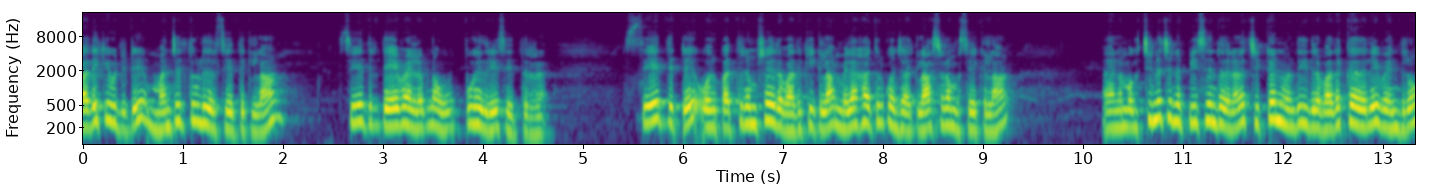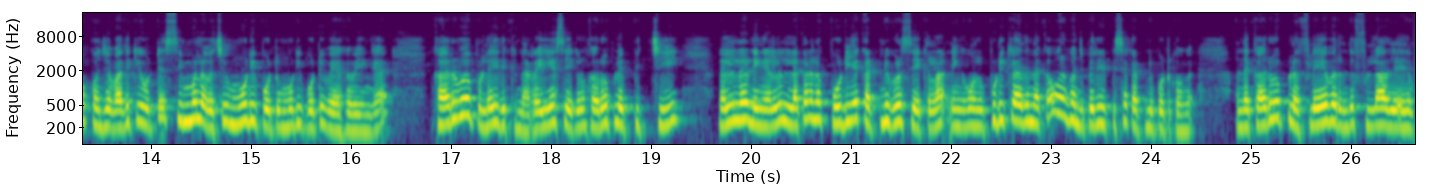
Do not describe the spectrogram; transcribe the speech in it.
வதக்கி விட்டுட்டு மஞ்சள் தூள் இதில் சேர்த்துக்கலாம். சேர்த்துட்டு தேவையான அளவுக்கு நான் உப்பும் இதிலே சேர்த்துட்றேன். சேர்த்துட்டு ஒரு பத்து நிமிஷம் இதை வதக்கிக்கலாம். மிளகாய்த்தூள் கொஞ்சம் லாஸ்ட்டாக நம்ம சேர்க்கலாம். நமக்கு சின்ன சின்ன பீஸுன்றதுனால சிக்கன் வந்து இதில் வதக்கிறதுலே வெந்துடும் கொஞ்சம் வதக்கி விட்டு சிம்மில் வச்சு மூடி போட்டு மூடி போட்டு வேக வைங்க. கருவேப்பிலை இதுக்கு நிறைய சேர்க்கணும். கருவேப்பிலை பிச்சு நல்லா நீங்கள் நல்லா இல்லைக்கா நல்லா பொடியாக கட்னி கூட சேர்க்கலாம். நீங்கள் உங்களுக்கு பிடிக்காதுனாக்கா ஒரு கொஞ்சம் பெரிய பீஸாக கட்னி போட்டுக்கோங்க. அந்த கருவேப்பிலை ஃப்ளேவர் வந்து ஃபுல்லாக அது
